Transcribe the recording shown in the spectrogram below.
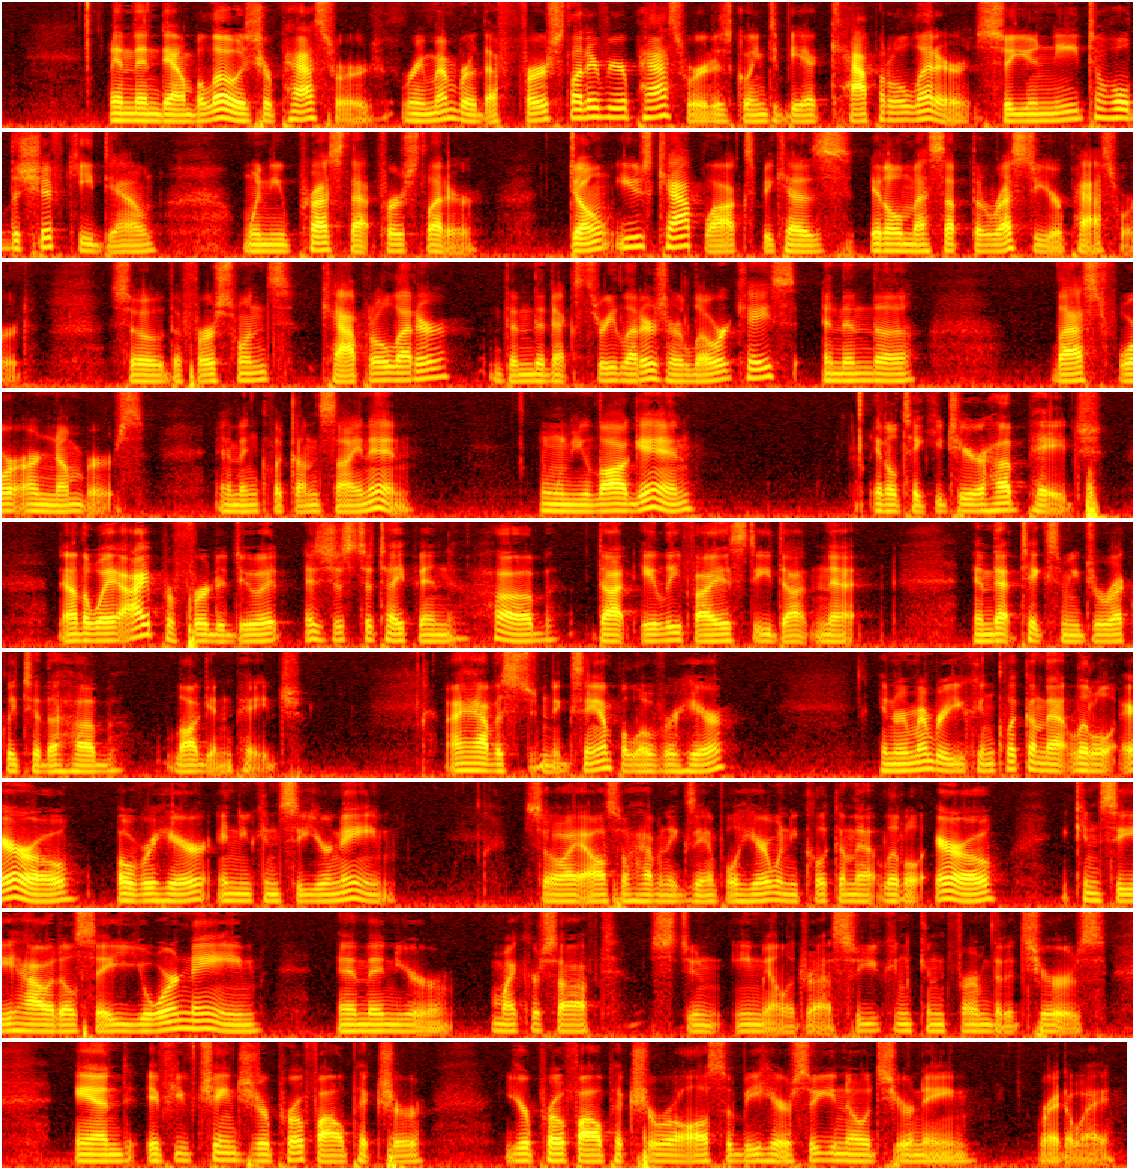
And then down below is your password. Remember the first letter of your password is going to be a capital letter. So you need to hold the shift key down when you press that first letter. Don't use cap locks because it'll mess up the rest of your password. So the first one's capital letter, then the next three letters are lowercase, and then the last four are numbers. And then click on sign in. And when you log in, it'll take you to your hub page. Now the way I prefer to do it is just to type in hub.aliefisd.net and that takes me directly to the hub login page. I have a student example over here and remember you can click on that little arrow over here and you can see your name. So I also have an example here. When you click on that little arrow, you can see how it'll say your name and then your Microsoft student email address. So you can confirm that it's yours. And if you've changed your profile picture, your profile picture will also be here so you know it's your name right away.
